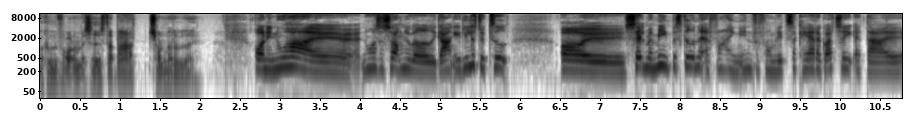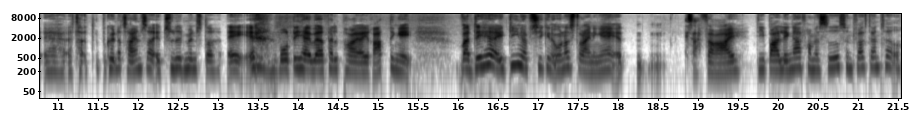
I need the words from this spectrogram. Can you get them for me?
at kunne udfordre Mercedes, der bare tomler ud af. Ronny, nu har, øh, nu har sæsonen jo været i gang i et lille stykke tid, og øh, selv med min beskedende erfaring inden for Formel 1, så kan jeg da godt se, at der øh, er begyndt at tegne sig et tydeligt mønster af, hvor det her i hvert fald peger i retning af. Var det her i din optik en understregning af, at altså Ferrari, de er bare længere fra Mercedes end først antaget?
